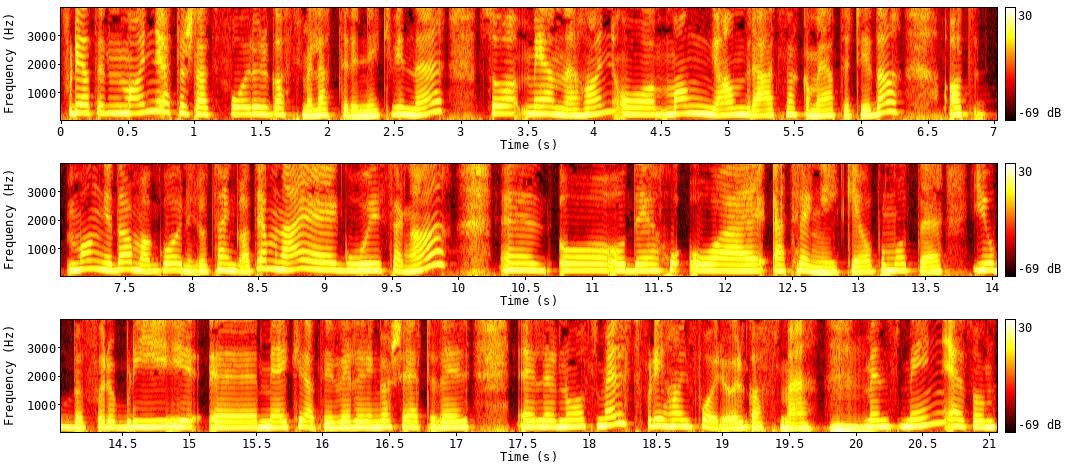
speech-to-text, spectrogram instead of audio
fordi at en mann rett og slett får orgasme lettere enn en kvinne, så mener han, og mange andre jeg snakka med i ettertid, at mange damer går rundt og tenker at ja, men jeg er god i senga, eh, og, det, og jeg, jeg trenger ikke å på en måte jobbe for å bli eh, mer kreativ eller engasjert eller, eller noe som helst, fordi han får jo orgasme. Mens menn er sånn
